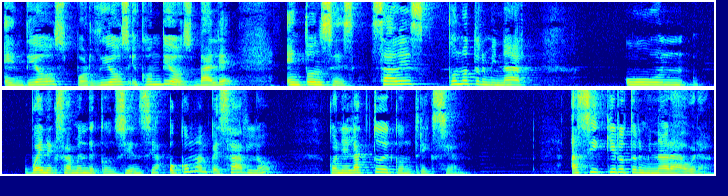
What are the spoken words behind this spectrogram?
En Dios, por Dios y con Dios, ¿vale? Entonces, ¿sabes cómo terminar un buen examen de conciencia o cómo empezarlo? con el acto de contrición. Así quiero terminar ahora.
